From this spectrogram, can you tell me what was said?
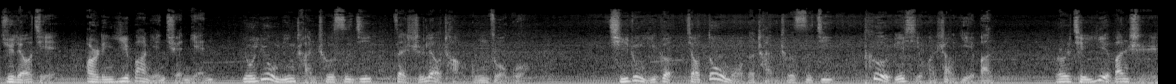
据了解，二零一八年全年有六名铲车司机在石料厂工作过，其中一个叫窦某的铲车司机特别喜欢上夜班，而且夜班时。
